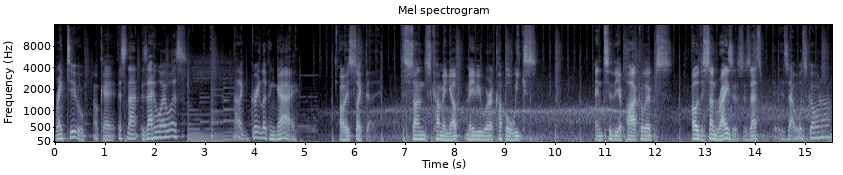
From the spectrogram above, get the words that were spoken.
Rank 2. Okay, that's not... Is that who I was? Not a great looking guy. Oh, it's like the, the sun's coming up. Maybe we're a couple weeks into the apocalypse. Oh, the sun rises. Is that, is that what's going on?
